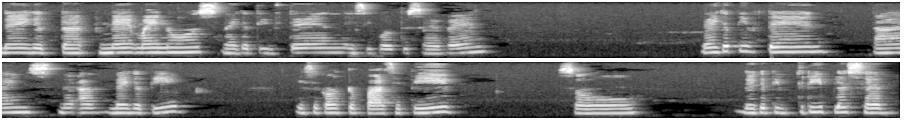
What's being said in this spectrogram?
Negative, ne minus negative 10 is equal to 7. Negative 10 times uh, negative is equal to positive. So, negative 3 plus 10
